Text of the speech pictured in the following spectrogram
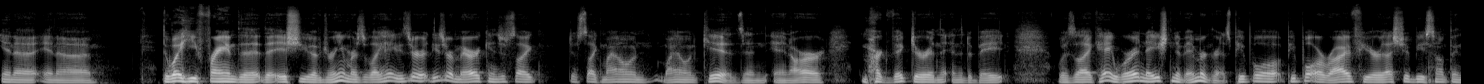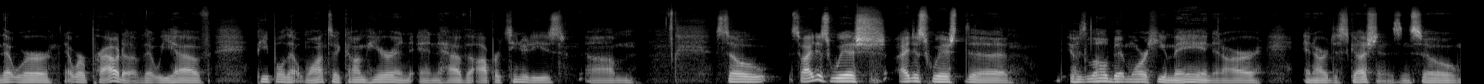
in a in a the way he framed the the issue of dreamers of like, hey, these are these are Americans just like just like my own my own kids. And and our Marc Victor in the in the debate was like hey we're a nation of immigrants. People people arrive here. That should be something that we're that we're proud of that we have people that want to come here and and have the opportunities. Um, so so I just wish I just wish the it was a little bit more humane in our in our discussions. And so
